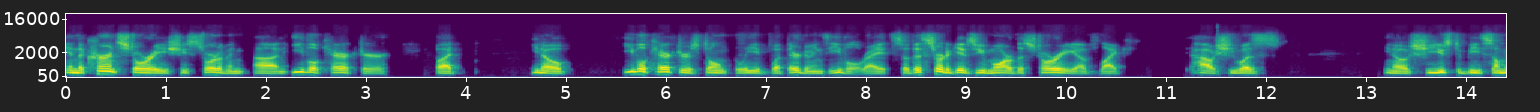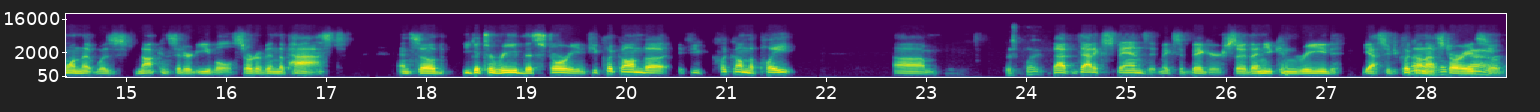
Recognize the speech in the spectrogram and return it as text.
in the current story, she's sort of an uh, an evil character, but you know, evil characters don't believe what they're doing is evil, right? So this sort of gives you more of the story of like how she was you know she used to be someone that was not considered evil sort of in the past and so you get to read this story and if you click on the if you click on the plate um, This plate. that that expands it makes it bigger so then you can read yes if you click Oh, on that story that. so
